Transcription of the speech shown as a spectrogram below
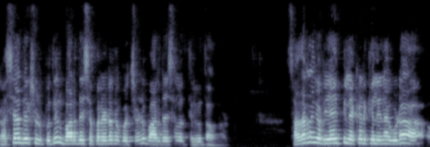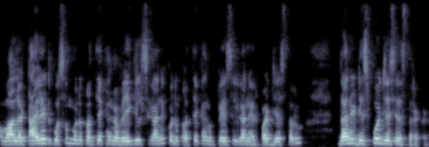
రష్యా అధ్యక్షుడు పుతిన్ భారతదేశ పర్యటనకు వచ్చాడు భారతదేశంలో తిరుగుతూ ఉన్నాడు. సాధారణంగా విఐపీలు ఎక్కడికి వెళ్ళినా కూడా వాళ్ళ టాయిలెట్ కోసం కొన్ని ప్రత్యేకంగా వెహికల్స్ కానీ కొన్ని ప్రత్యేకంగా ప్లేసులు కానీ ఏర్పాటు చేస్తారు. దాన్ని డిస్పోజ్ చేసేస్తారు అక్కడ.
